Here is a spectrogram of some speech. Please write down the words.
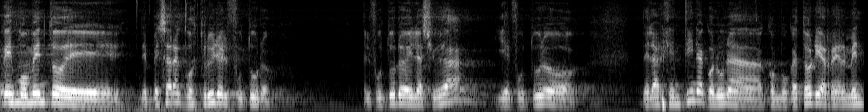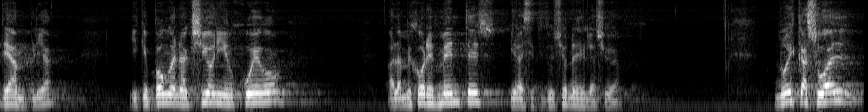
que es momento de, empezar a construir el futuro, el futuro de la ciudad y el futuro de la Argentina con una convocatoria realmente amplia y que ponga en acción y en juego a las mejores mentes y a las instituciones de la ciudad. No es casual,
